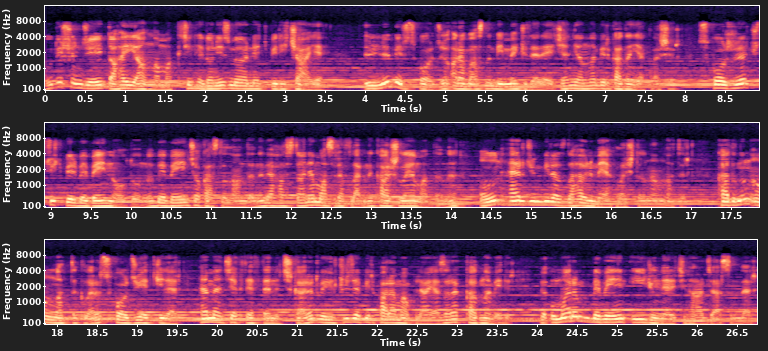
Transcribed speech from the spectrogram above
Bu düşünceyi daha iyi anlamak için hedonizme örnek bir hikaye. Ünlü bir sporcu arabasına binmek üzereyken yanına bir kadın yaklaşır. Sporcuya küçük bir bebeğin olduğunu, bebeğin çok hastalandığını ve hastane masraflarını karşılayamadığını, onun her gün biraz daha ölüme yaklaştığını anlatır. Kadının anlattıkları sporcuyu etkiler. Hemen çek defterini çıkarır ve yüklüce bir para mablağı yazarak kadına verir ve umarım bebeğinin iyi günler için harcarsın der.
